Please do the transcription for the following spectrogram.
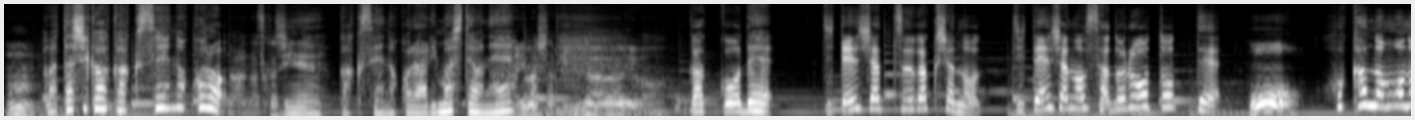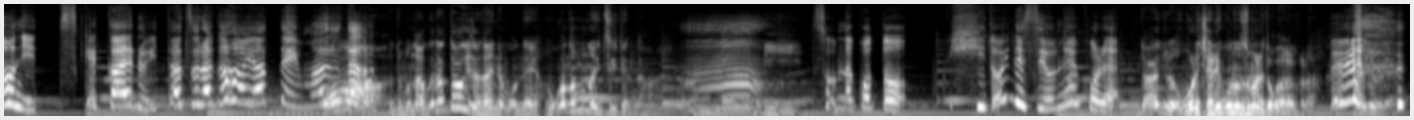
うん。私が学生の頃あ懐かしいね。学生の頃ありましたよあねりましたみんな学校で自転車通学者の自転車のサドルを取っておお他のものに付け替えるいたずらが流行っていました。でもなくなったわけじゃないんだもんね。他のものについてんだから。うーん。いい。そんなことひどいですよねこれ。大丈夫。俺チャリンコ盗まれたことあるから。大丈夫だよ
